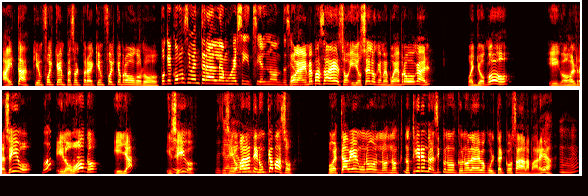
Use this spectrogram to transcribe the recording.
ahí está. ¿Quién fue el que empezó el pre ¿Quién fue el que provocó todo? Porque ¿cómo se iba a enterar la mujer si, si él no decía Porque a nada? mí me pasa eso y yo sé lo que me puede provocar. Pues yo cojo y cojo el recibo Bup. y lo voto y ya. Y sigo. Pues Y sigo para adelante y nunca pasó. Porque está bien, uno no, no, no estoy queriendo decir que uno, que uno le debe ocultar cosas a la pareja. Ujú.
